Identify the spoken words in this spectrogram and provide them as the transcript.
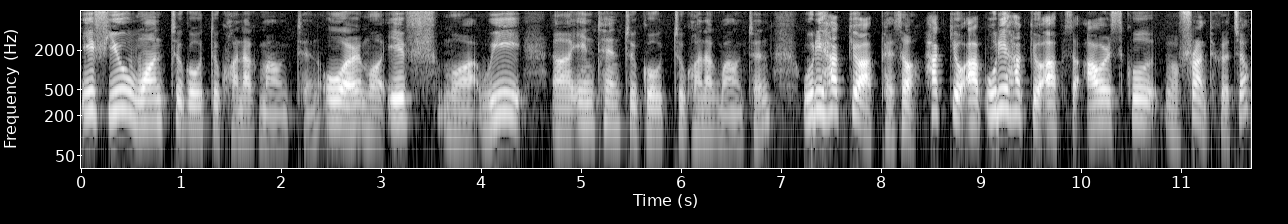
if you want to go to Kwanak Mountain, or if we uh, intend to go to Kwanak Mountain, 우리 학교 앞에서 학교 앞, 우리 학교 앞, so our school front, 그렇죠?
